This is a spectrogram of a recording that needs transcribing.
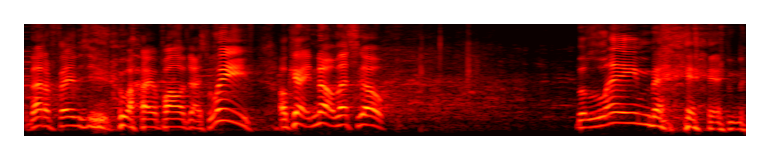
if that offends you, I apologize. Leave. Okay, no, let's go the lame man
